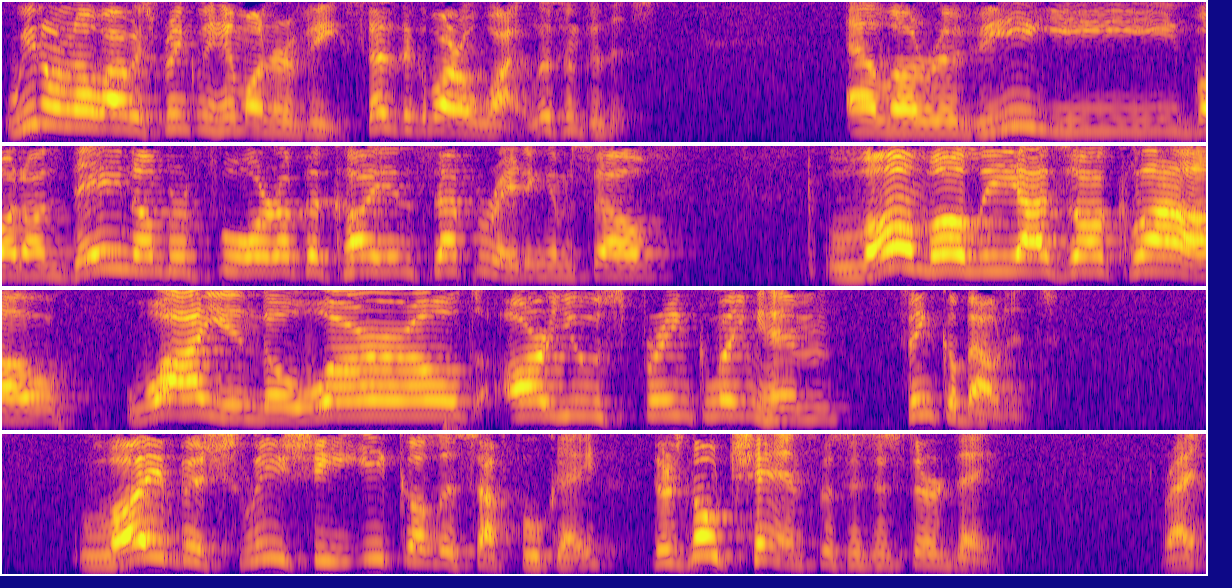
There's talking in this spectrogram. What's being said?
We don't know why we're sprinkling him on Ravi. Says the Gemara, why? Listen to this. Ella Ravi, but on day number four of the Kayan separating himself, Lama liazaklal, why in the world are you sprinkling him? Think about it. There's no chance this is his third day, right?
